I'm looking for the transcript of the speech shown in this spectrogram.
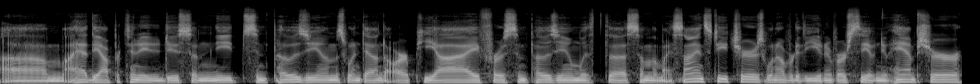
Um, I had the opportunity to do some neat symposiums. Went down to RPI for a symposium with uh, some of my science teachers. Went over to the University of New Hampshire.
